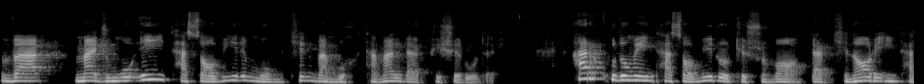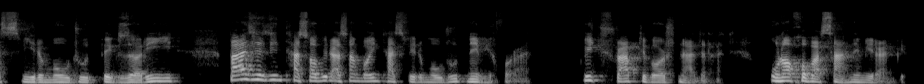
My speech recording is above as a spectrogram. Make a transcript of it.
و مجموعه تصاویر ممکن و محتمل در پیش رو داریم هر کدوم این تصاویر رو که شما در کنار این تصویر موجود بگذارید بعضی از این تصاویر اصلا با این تصویر موجود نمی‌خورند هیچ ربطی باش ندارن. اونا خب از صحنه میرن بیرون.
